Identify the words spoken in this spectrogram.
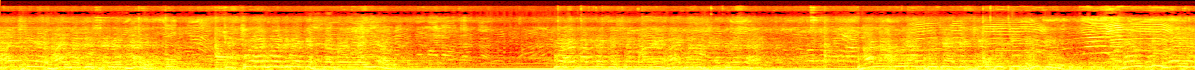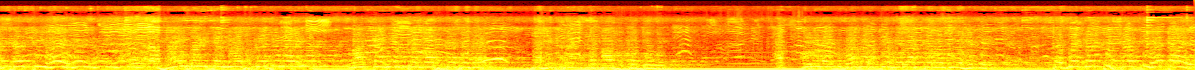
देखे चाहे भाई में घर कि चोर बनने के नहीं भाई भविष्य में घर भला बुरा पूजा देखिए फूटी हो या सलती हो भाई के माफ़ कर देवे माता के माफ़ कर देवे बहन बन के माफ़ अब के मेला है तो जो शक्ति होता है।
